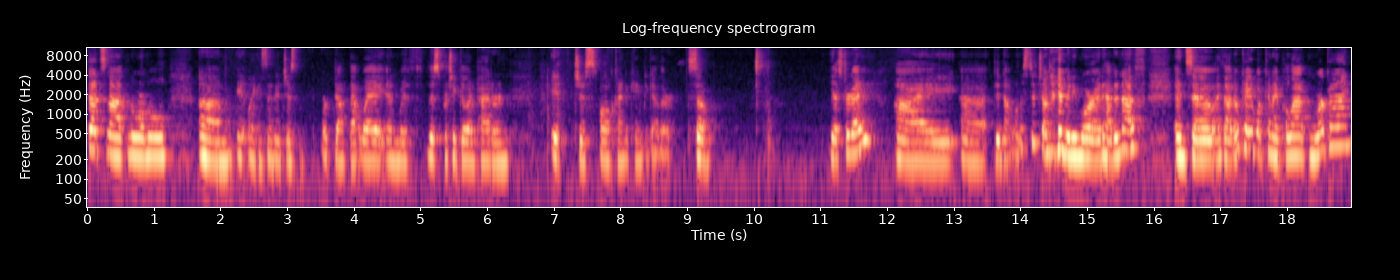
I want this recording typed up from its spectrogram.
That's not normal. Um, it, like I said, it just worked out that way. And with this particular pattern, it just all kind of came together. So yesterday I uh, did not want to stitch on him anymore. I'd had enough. And so I thought, okay, what can I pull out and work on?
